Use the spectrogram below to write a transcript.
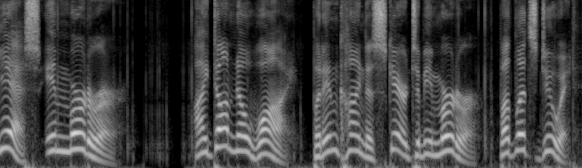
Yes, I'm murderer. I don't know why, but I'm kinda scared to be murderer, but let's do it.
